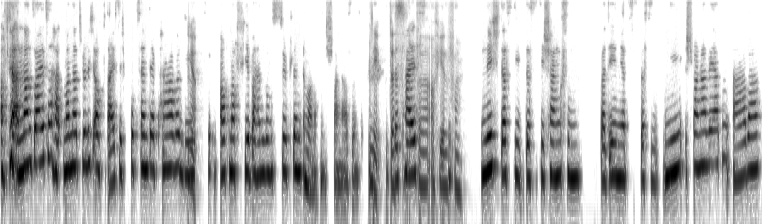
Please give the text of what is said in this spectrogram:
auf der anderen Seite hat man natürlich auch 30 Prozent der Paare, die ja. auch nach vier Behandlungszyklen immer noch nicht schwanger sind. Nee, das, das heißt äh, auf jeden Fall. Nicht, dass die, dass die Chancen bei denen jetzt, dass sie nie schwanger werden, aber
